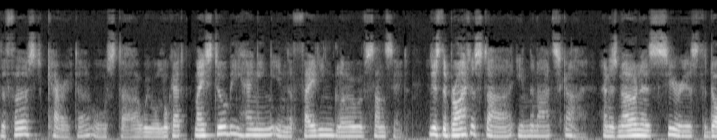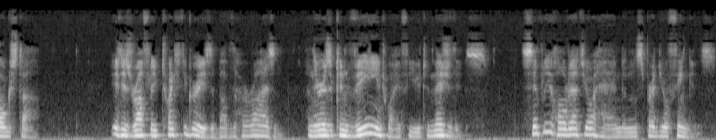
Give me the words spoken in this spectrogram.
The first character or star we will look at may still be hanging in the fading glow of sunset. It is the brightest star in the night sky, and is known as Sirius the Dog Star. It is roughly 20 degrees above the horizon, and there is a convenient way for you to measure this. Simply hold out your hand and spread your fingers.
